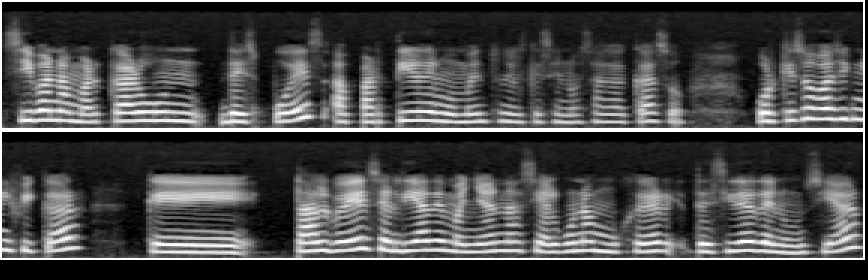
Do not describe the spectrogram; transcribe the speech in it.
sí van a marcar un después a partir del momento en el que se nos haga caso. Porque eso va a significar que tal vez el día de mañana si alguna mujer decide denunciar,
